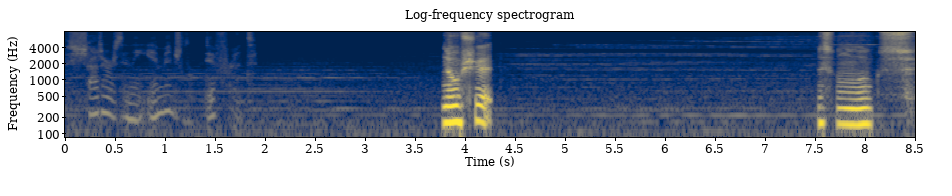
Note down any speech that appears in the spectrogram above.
The shutters in the image look different. No shit. This one looks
